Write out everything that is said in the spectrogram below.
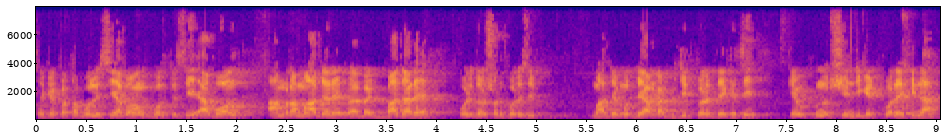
থেকে কথা বলেছি এবং বলতেছি এবং আমরা মাজারে বাজারে পরিদর্শন করেছি। মাঝে মধ্যে আমরা ভিজিট করে দেখেছি, কেউ কোনো সিন্ডিকেট করে কিনা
